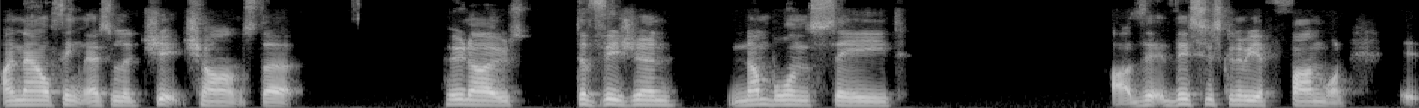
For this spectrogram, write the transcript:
I now think there's a legit chance that, who knows, division number one seed. Uh, th- this is going to be a fun one. It,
